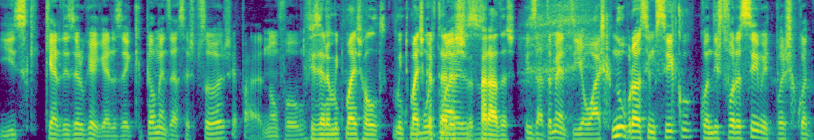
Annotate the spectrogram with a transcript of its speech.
E isso quer dizer o quê? Quer dizer que pelo menos essas pessoas, epá, não vou. Fizeram muito mais hold, muito mais muito carteiras mais... paradas. Exatamente, e eu acho que no próximo ciclo, quando isto for acima e depois quando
